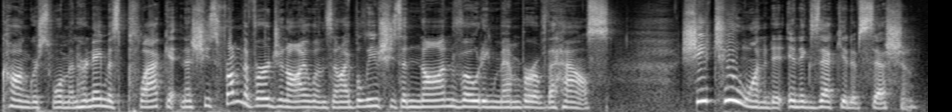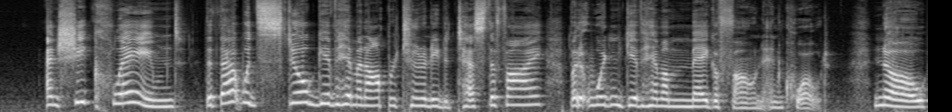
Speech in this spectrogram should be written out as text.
congresswoman, her name is Plaskett. Now, she's from the Virgin Islands, and I believe she's a non voting member of the House. She too wanted it in executive session. And she claimed that that would still give him an opportunity to testify, but it wouldn't give him a megaphone, end quote. No,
